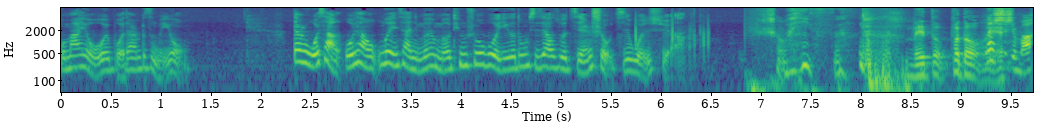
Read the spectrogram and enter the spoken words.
我妈有微博，但是不怎么用。但是我想，我想问一下，你们有没有听说过一个东西叫做捡手机文学啊？什么意思？没懂不懂哎那，是什么？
